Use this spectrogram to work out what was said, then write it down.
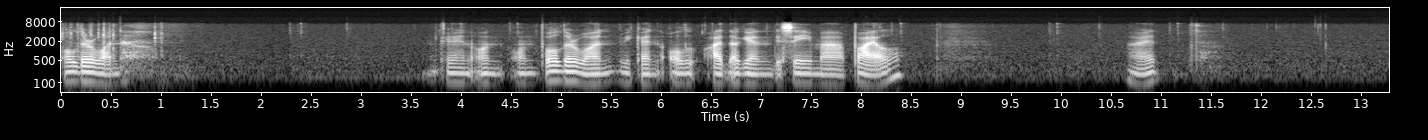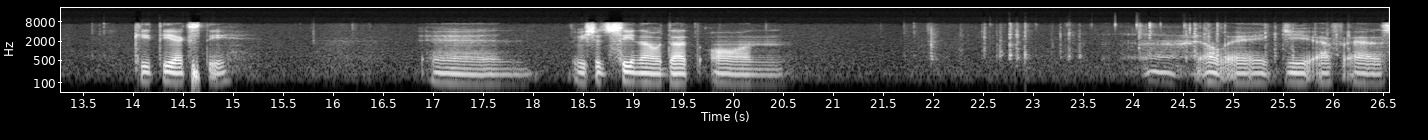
folder 1 okay and on on folder 1 we can all add again the same uh, file. Right? Key txt and we should see now that on LAGFS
